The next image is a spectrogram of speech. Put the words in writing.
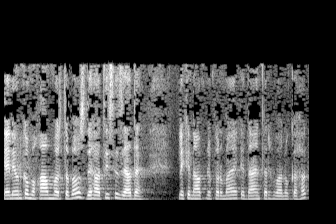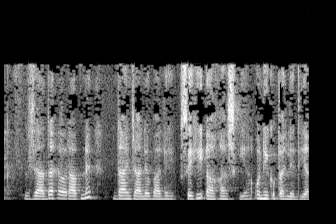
یعنی ان کا مقام مرتبہ اس دیہاتی سے زیادہ ہے۔ لیکن آپ نے فرمایا کہ دائیں طرف والوں کا حق زیادہ ہے اور آپ نے دائیں جانے والے سے ہی آغاز کیا انہیں کو پہلے دیا۔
